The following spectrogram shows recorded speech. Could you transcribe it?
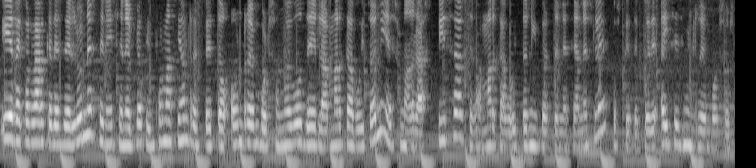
Y recordar que desde el lunes tenéis en el blog información respecto a un reembolso nuevo de la marca Buitoni. Es una de las pizzas de la marca Buitoni pertenece a Nestlé, pues que te puede, hay 6.000 reembolsos.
